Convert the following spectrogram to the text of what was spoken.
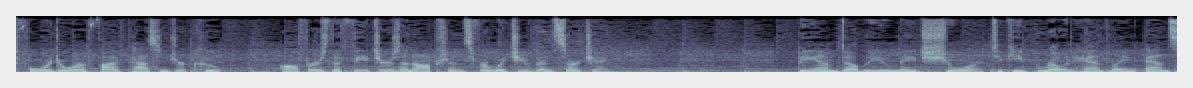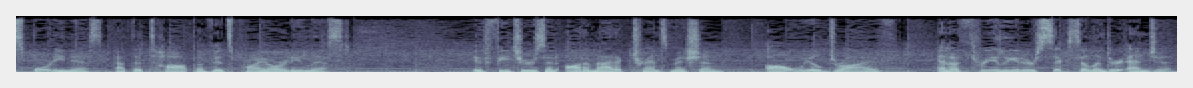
four-door, five-passenger coupe offers the features and options for which you've been searching. BMW made sure to keep road handling and sportiness at the top of its priority list. It features an automatic transmission, all-wheel drive, and a 3-liter six-cylinder engine.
